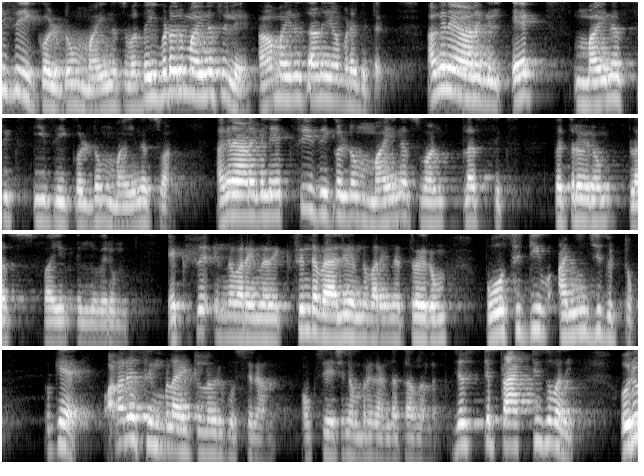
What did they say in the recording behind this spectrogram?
is equal to minus ഇവിടെ ഒരു മൈനസ് ഇല്ലേ? ആ മൈനസ് ആണ് ഞാൻ ഇവിടെ കിട്ടുക. അങ്ങനെയാണെങ്കിൽ x minus six is equal to minus one അങ്ങനെയാണെങ്കിൽ x is equal to minus one plus six എത്ര വരും? പ്ലസ് ഫൈവ് എന്ന് വരും. എക്സ് എന്ന് പറയുന്നത് എക്സിന്റെ വാല്യൂ എന്ന് പറയുന്നത് എത്ര വരും? പോസിറ്റീവ് അഞ്ച് കിട്ടും. ഓക്കെ വളരെ സിമ്പിൾ ആയിട്ടുള്ള ഒരു ക്വസ്റ്റ്യൻ ആണ്. ഓക്സിഡേഷൻ നമ്പർ കണ്ടെത്താന്നുള്ളത് ജസ്റ്റ് പ്രാക്ടീസ് മതി. ഒരു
